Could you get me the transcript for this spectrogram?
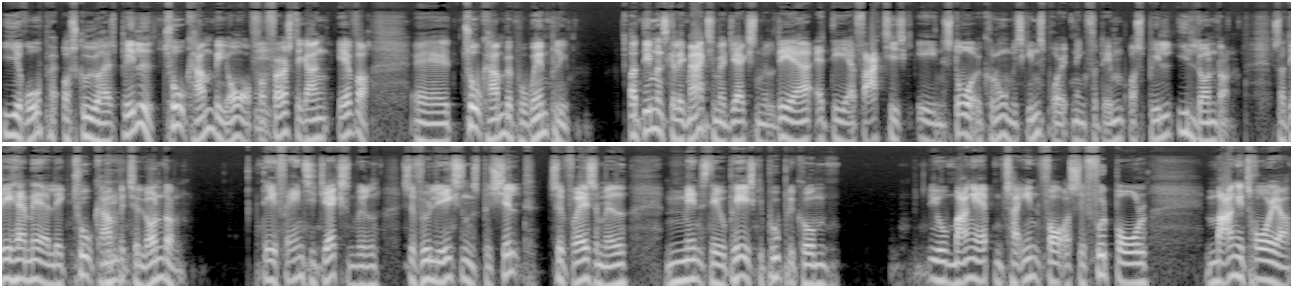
i Europa, og skulle jo have spillet to kampe i år for mm. første gang ever. Øh, to kampe på Wembley. Og det, man skal lægge mærke til med Jacksonville, det er, at det er faktisk en stor økonomisk indsprøjtning for dem at spille i London. Så det her med at lægge to kampe mm. til London, det er fans i Jacksonville selvfølgelig ikke sådan specielt tilfredse med, mens det europæiske publikum jo mange af dem tager ind for at se fodbold. Mange, tror jeg,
